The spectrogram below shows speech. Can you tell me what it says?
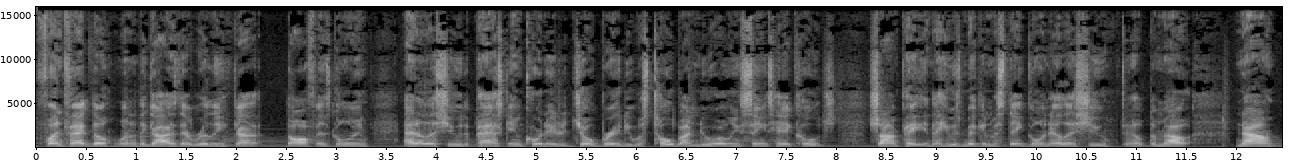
Fun fact though, one of the guys that really got the offense going at LSU, the pass game coordinator Joe Brady, was told by New Orleans Saints head coach Sean Payton that he was making a mistake going to LSU to help them out. Now,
